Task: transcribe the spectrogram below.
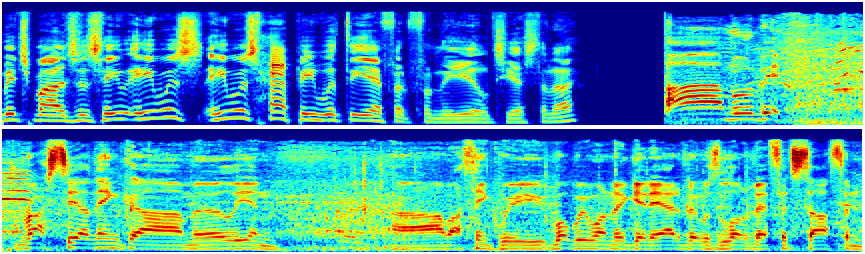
Mitch Moses, he he was he was happy with the effort from the Eels yesterday. Um, we were a bit rusty, I think, um, early, and um, I think we what we wanted to get out of it was a lot of effort stuff, and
